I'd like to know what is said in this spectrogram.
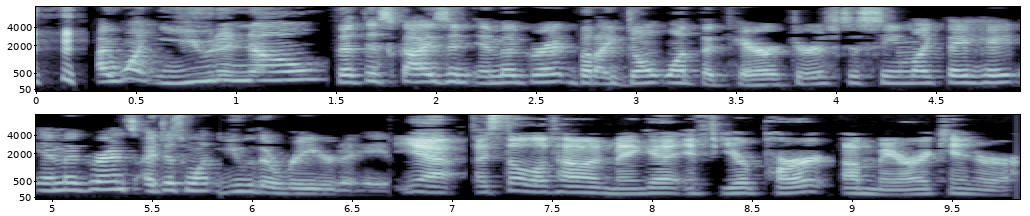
I want you to know that this guy's an immigrant, but I don't want the characters to seem like they hate immigrants. I just want you, the reader, to hate. Him. Yeah, I still love how in manga, if you're part American or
